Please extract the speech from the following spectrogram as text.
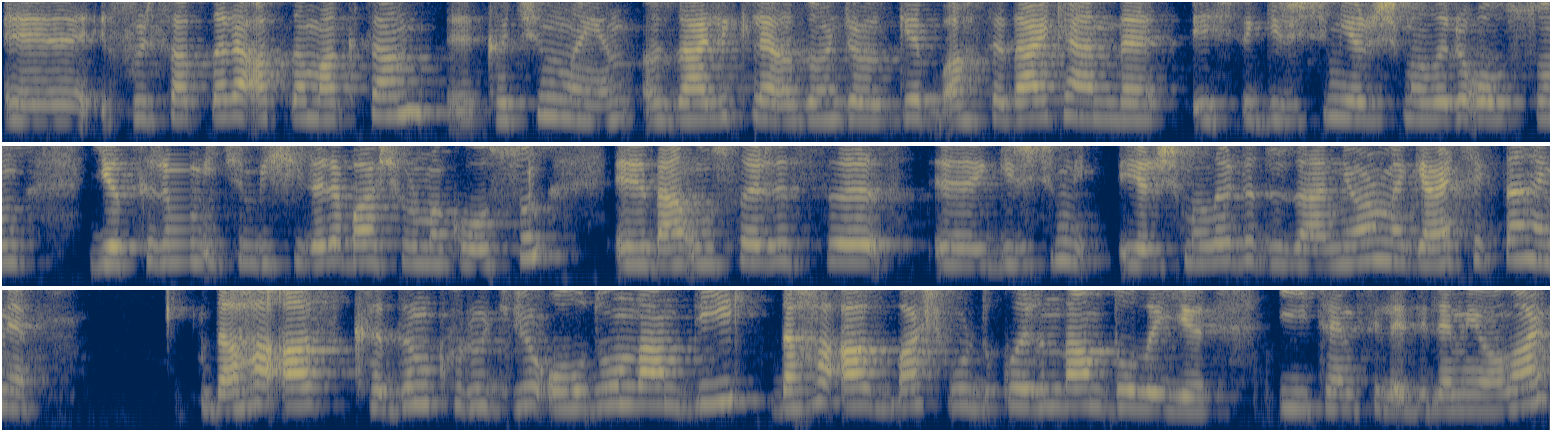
e, fırsatlara atlamaktan e, kaçınmayın. Özellikle az önce Özge bahsederken de işte girişim yarışmaları olsun, yatırım için bir şeylere başvurmak olsun. E, ben uluslararası e, girişim yarışmaları da düzenliyorum ve gerçekten hani daha az kadın kurucu olduğundan değil, daha az başvurduklarından dolayı iyi temsil edilemiyorlar.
